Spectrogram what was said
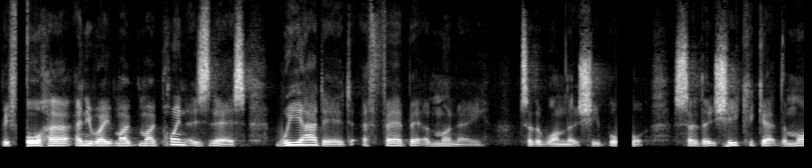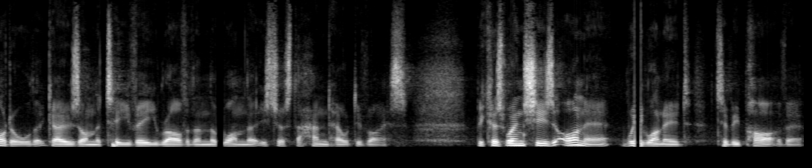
before her. Anyway, my, my point is this we added a fair bit of money to the one that she bought so that she could get the model that goes on the TV rather than the one that is just a handheld device. Because when she's on it, we wanted to be part of it.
